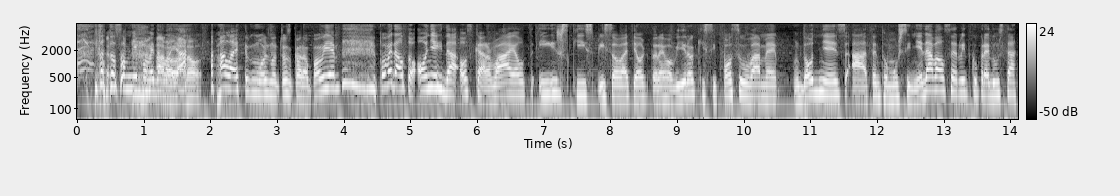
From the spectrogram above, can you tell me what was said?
Toto som nepovedala Áno, ja, áno. ale možno čo skoro poviem. Povedal to onehda Oscar Wilde, írsky spisovateľ, ktorého výroky si posúvame dodnes a tento muž si nedával servitku pred ústa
